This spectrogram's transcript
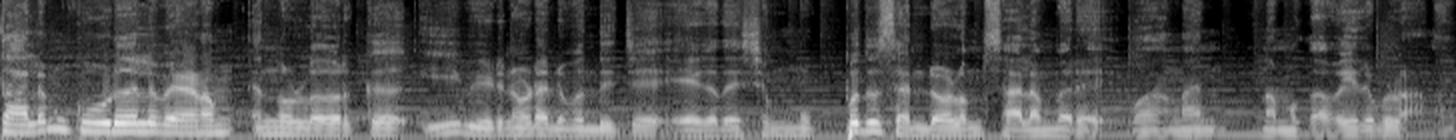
സ്ഥലം കൂടുതൽ വേണം എന്നുള്ളവർക്ക് ഈ വീടിനോടനുബന്ധിച്ച് ഏകദേശം മുപ്പത് സെന്റോളം സ്ഥലം വരെ വാങ്ങാൻ നമുക്ക് അവൈലബിൾ ആണ്.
